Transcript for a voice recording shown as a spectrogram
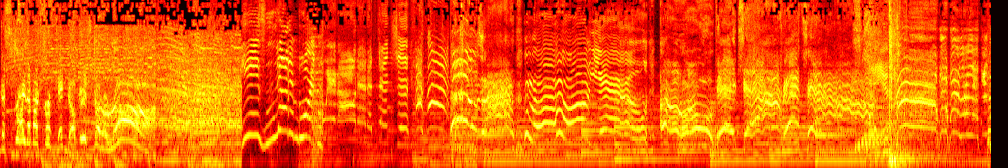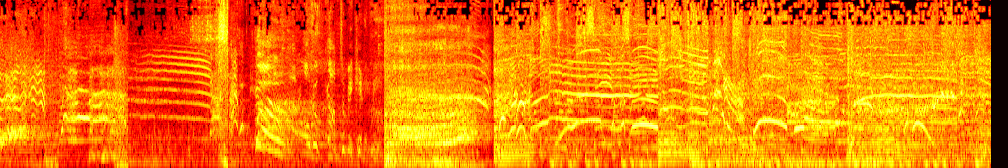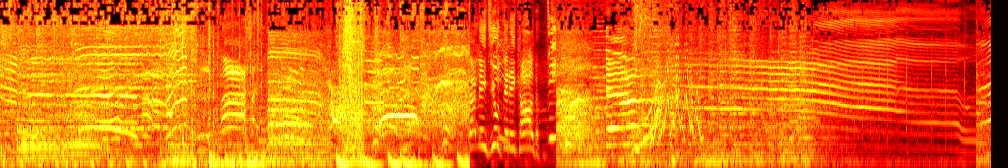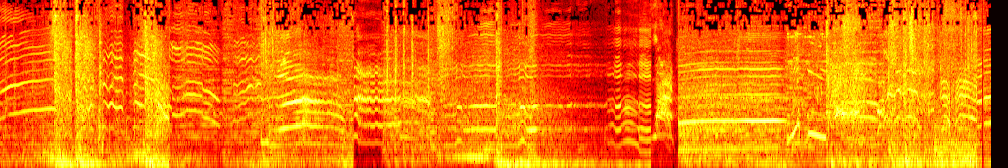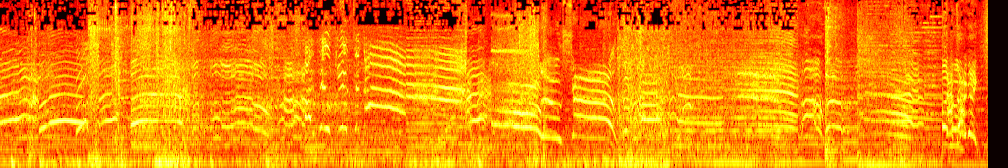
destroy the Mushroom Kingdom! It's gonna rock! He's not important! Went on an adventure! oh, yeah! Oh, pizza! Whoa! Oh, you've got to be kidding me! You, Diddy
